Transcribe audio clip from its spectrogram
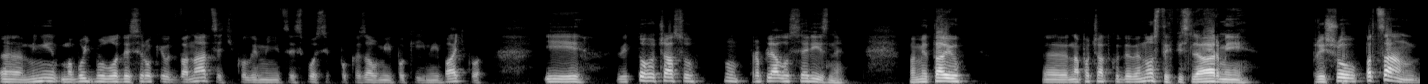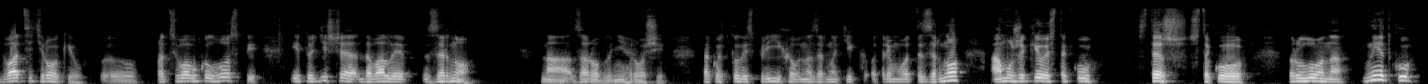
Е, мені, мабуть, було десь років 12, коли мені цей спосіб показав мій покійний батько. І від того часу ну, траплялося різне. Пам'ятаю, е, на початку 90-х після армії Прийшов пацан 20 років, е, працював у колгоспі, і тоді ще давали зерно на зароблені гроші. Так от колись приїхав на зернотік отримувати зерно, а мужики ось таку теж з такого рулона нитку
